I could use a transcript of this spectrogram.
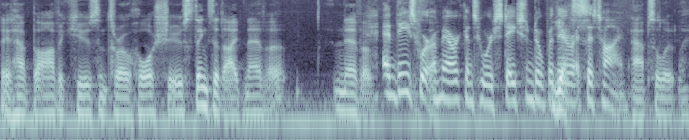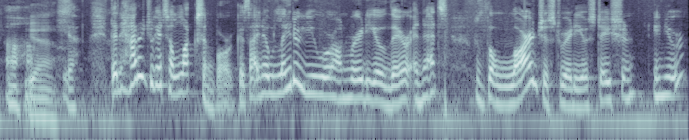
they'd have barbecues and throw horseshoes, things that I'd never, never. And these were Americans who were stationed over there at the time. Absolutely. Uh-huh, Yes. Yeah. Then how did you get to Luxembourg? Because I know later you were on radio there, and that's was the largest radio station in Europe.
